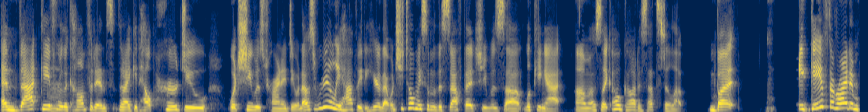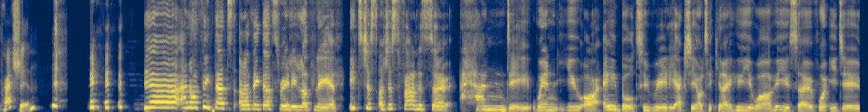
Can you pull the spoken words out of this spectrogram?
And that gave her Mm. the confidence that I could help her do what she was trying to do. And I was really happy to hear that. When she told me some of the stuff that she was uh, looking at, um, I was like, oh God, is that still up? But it gave the right impression. Yeah, and I think that's and I think that's really lovely. And it's just I just found it so handy when you are able to really actually articulate who you are, who you serve, what you do,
